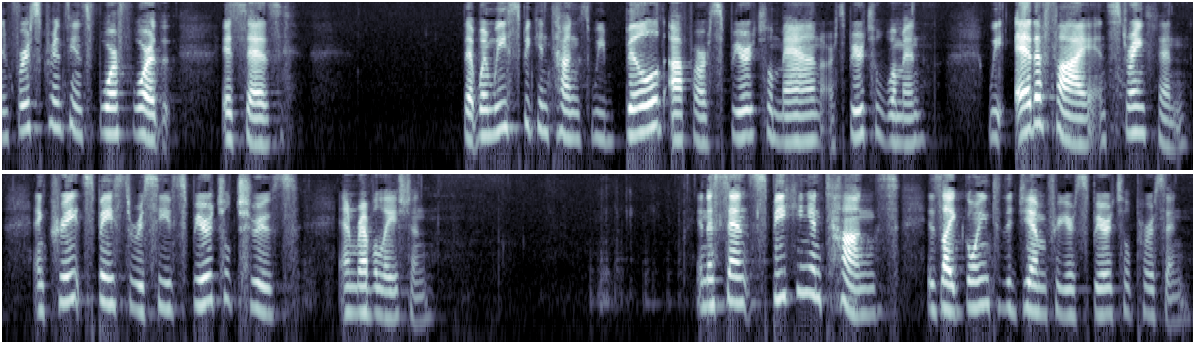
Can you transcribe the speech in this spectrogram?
In 1 Corinthians 4 4, it says that when we speak in tongues, we build up our spiritual man, our spiritual woman, we edify and strengthen and create space to receive spiritual truths and revelation. In a sense, speaking in tongues is like going to the gym for your spiritual person.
